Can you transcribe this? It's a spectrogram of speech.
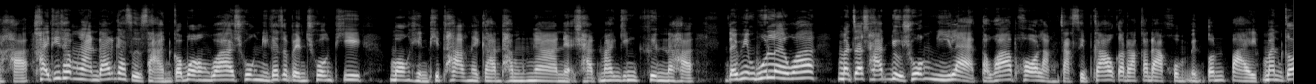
นะคะ ใครที่ทำงานด้านการสื่อสารก็มองว่าช่วงนี้ก็จะเป็นช่วงที่มองเห็นทิศทางในการทำงานเนี่ยชัดมากยิ่งขึ้นนะคะแต่พิมพ์พูดเลยว่ามันจะชัดอยู่ช่วงนี้แหละ แต่ว่าพอหลังจาก 19 กรกฎาคมเป็นต้นไป มันก็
